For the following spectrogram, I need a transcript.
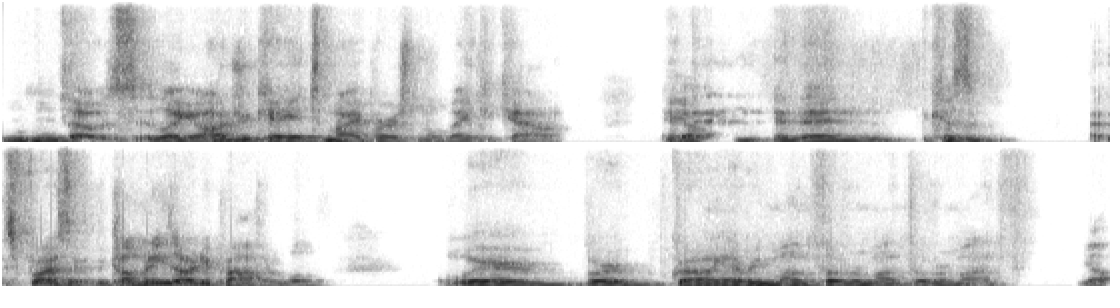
Mm-hmm. So it's like 100k into my personal bank account, and, yep. then, and then because as far as the, company's already profitable, we're we're growing every month over month over month. Yep.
